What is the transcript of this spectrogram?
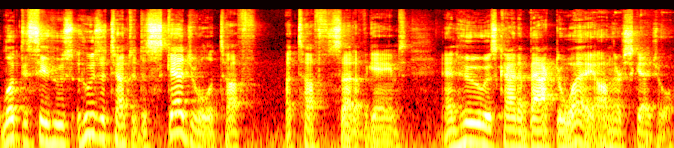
look to see who's who's attempted to schedule a tough a tough set of games and who is kind of backed away on their schedule.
